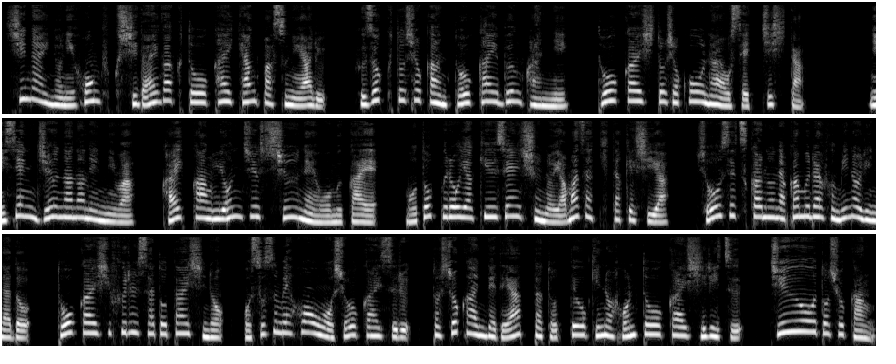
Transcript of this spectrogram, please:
市内の日本福祉大学東海キャンパスにある付属図書館東海文館に東海市図書コーナーを設置した。2017年には開館40周年を迎え、元プロ野球選手の山崎武史や小説家の中村文則など東海市ふるさと大使のおすすめ本を紹介する図書館で出会ったとっておきの本東海市立中央図書館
